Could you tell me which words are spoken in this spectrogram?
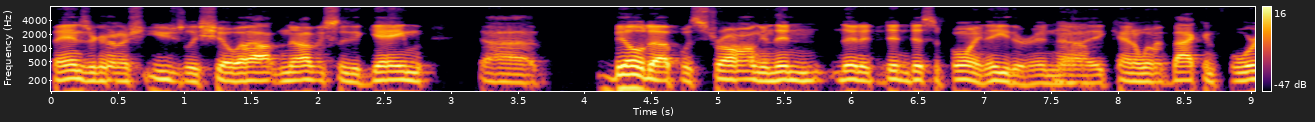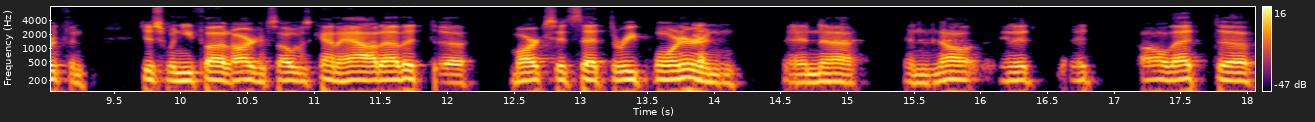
Fans are going to sh- usually show out, and obviously the game uh, build up was strong, and then then it didn't disappoint either, and No. uh, it kind of went back and forth. And just when you thought Arkansas was kind of out of it, uh, Marks hits that three pointer, and and uh, and all and it it all that uh,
